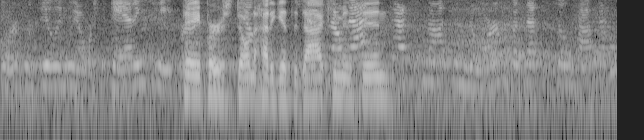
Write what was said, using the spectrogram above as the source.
We're, we're dealing, you know, we're scanning paper. Papers, don't know how to get the yes, now documents that- in. That's not the norm, but that still happens.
